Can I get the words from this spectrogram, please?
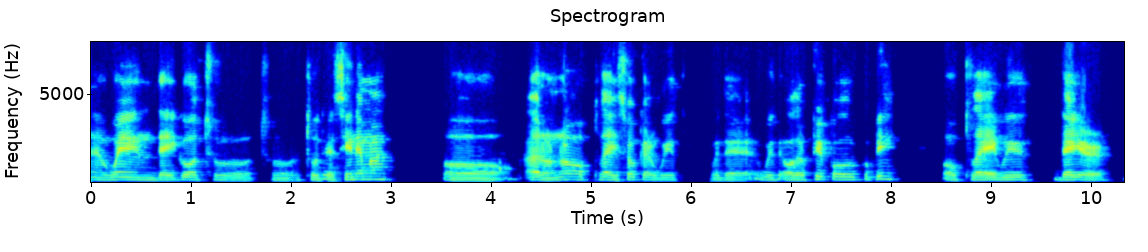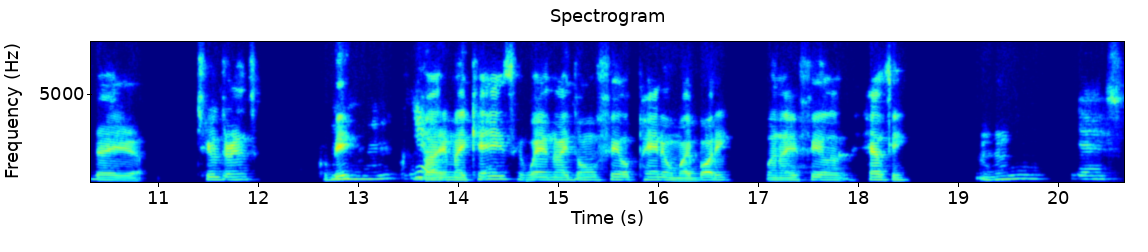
uh, when they go to to to the cinema, or I don't know, play soccer with with the with other people, could be, or play with their their children, could be. Mhm. But in my case, when I don't feel pain on my body, when I feel healthy. Mm, Yes.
